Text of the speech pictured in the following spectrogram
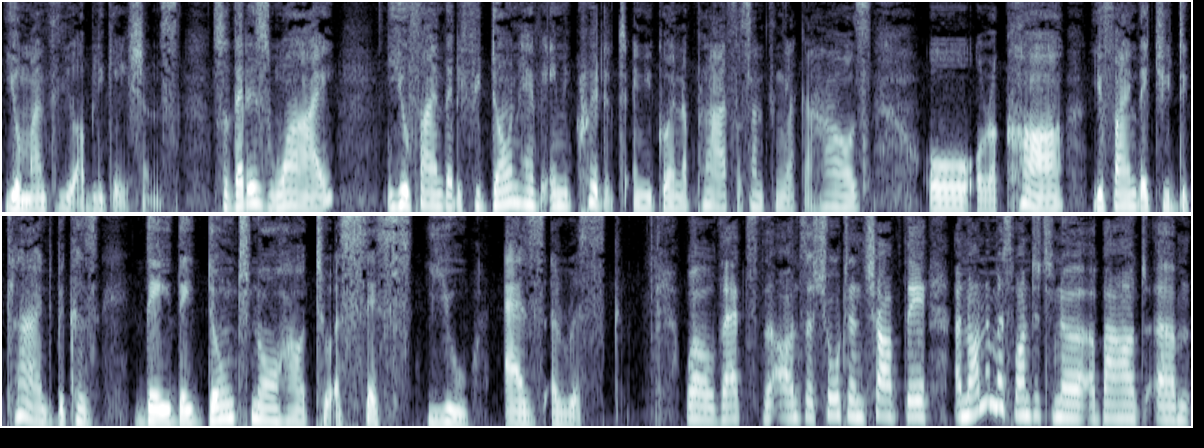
your monthly obligations? So that is why you find that if you don't have any credit and you go and apply for something like a house or, or a car, you find that you declined because they, they don't know how to assess you as a risk. Well, that's the answer, short and sharp there. Anonymous wanted to know about um,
